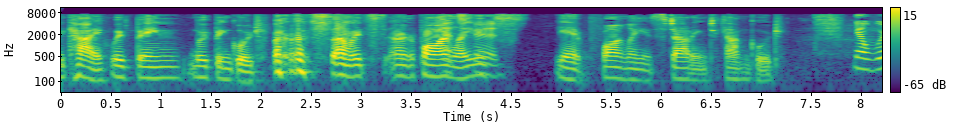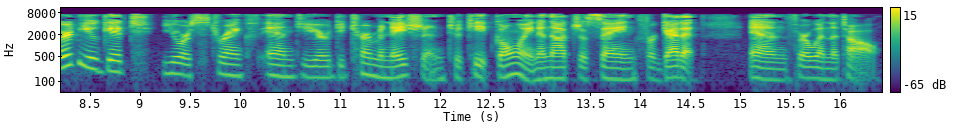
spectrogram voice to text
okay. We've been we've been good. so it's uh, finally it's yeah, finally it's starting to come good. Now, where do you get your strength and your determination to keep going and not just saying, forget it and throw in the towel?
